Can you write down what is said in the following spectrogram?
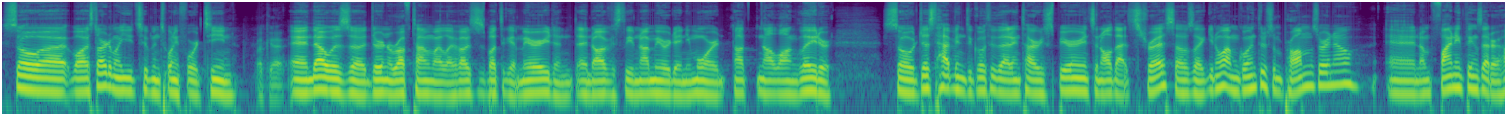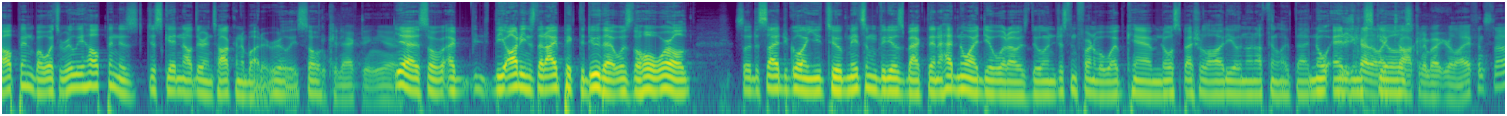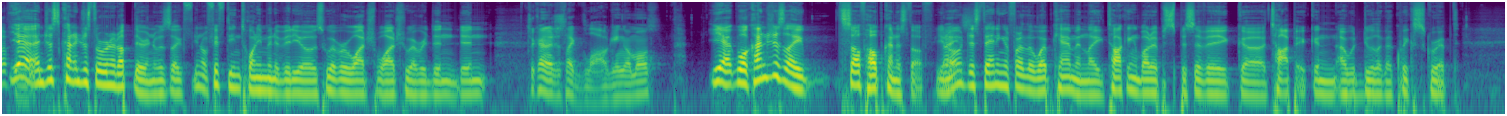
So uh, well, I started my YouTube in 2014, Okay. and that was uh, during a rough time in my life. I was just about to get married, and and obviously I'm not married anymore. Not not long later. So just having to go through that entire experience and all that stress, I was like, you know what, I'm going through some problems right now, and I'm finding things that are helping. But what's really helping is just getting out there and talking about it. Really. So Connecting, yeah. yeah so I, the audience that i picked to do that was the whole world so I decided to go on youtube made some videos back then. I had no idea what i was doing just in front of a webcam no special audio no nothing like that no Just editing kind of like skills. talking about your life and stuff. yeah or- and just kind of just throwing it up there and it was like you know 15 20 minute videos whoever watched watched whoever didn't didn't. So kind of just like vlogging almost. yeah well kind of just like self-help kind of stuff you know? Just standing in front of the webcam and like talking about a specific uh, topic and i would do like a quick script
